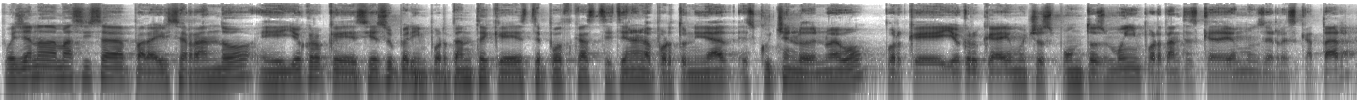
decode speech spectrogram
Pues ya nada más, Isa, para ir cerrando, eh, yo creo que sí es súper importante que este podcast, si tienen la oportunidad, escúchenlo de nuevo, porque yo creo que hay muchos puntos muy importantes que debemos de rescatar.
